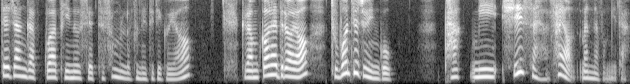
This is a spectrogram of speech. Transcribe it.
떼장갑과 비누 세트 선물로 보내드리고요. 그럼 꺼내들어요. 두 번째 주인공 박미 씨 사연, 사연 만나봅니다.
